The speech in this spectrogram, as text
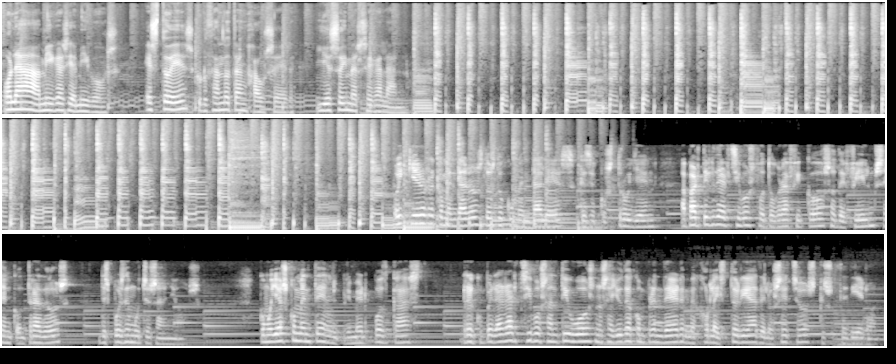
Hola amigas y amigos, esto es Cruzando Tannhauser y yo soy Mercé Galán. Hoy quiero recomendaros dos documentales que se construyen a partir de archivos fotográficos o de films encontrados después de muchos años. Como ya os comenté en el primer podcast, recuperar archivos antiguos nos ayuda a comprender mejor la historia de los hechos que sucedieron.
